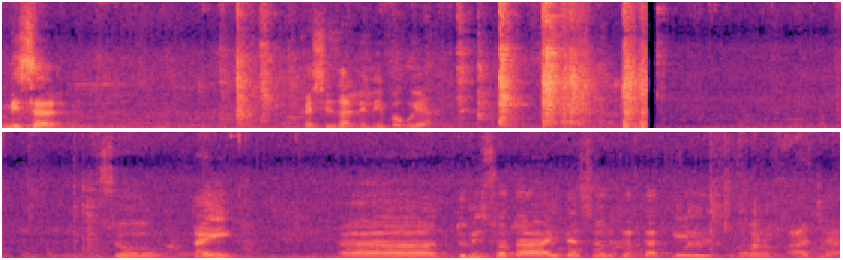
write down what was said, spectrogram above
मिसळ. कशी झालेली बघूया. सो ताई तुम्ही स्वतः इथे सर्व करतात की पण अच्छा.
